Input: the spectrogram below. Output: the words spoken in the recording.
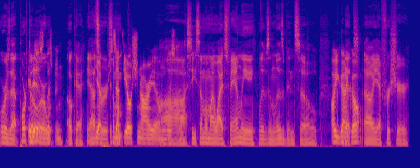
Or is that Porto? It is or, Lisbon. Okay, yeah, that's yep, where it's at the Oceanario in uh. See, some of my wife's family lives in Lisbon, so oh, you got to go. Oh yeah, for sure,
